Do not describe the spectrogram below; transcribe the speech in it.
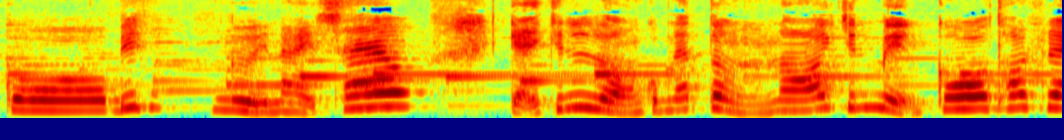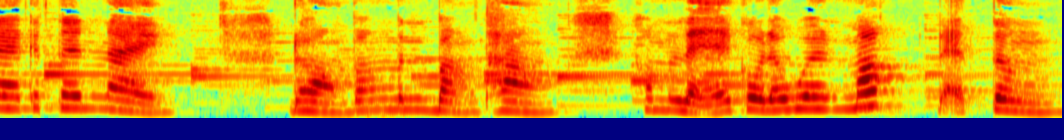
Cô biết người này sao? Kẻ chính luận cũng đã từng nói Chính miệng cô thoát ra cái tên này. Đoàn văn minh bằng thần, Không lẽ cô đã quên mất Đã từng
